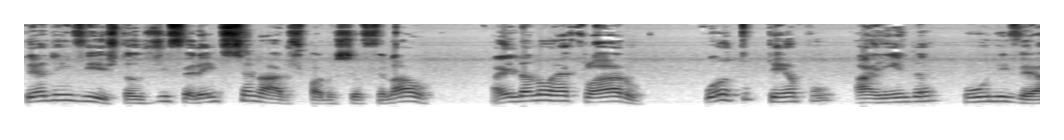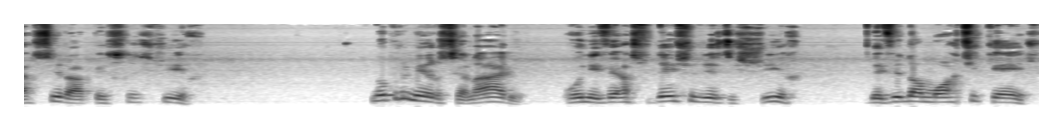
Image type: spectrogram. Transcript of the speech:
Tendo em vista os diferentes cenários para o seu final, ainda não é claro quanto tempo ainda o universo irá persistir. No primeiro cenário, o universo deixa de existir devido à morte quente,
